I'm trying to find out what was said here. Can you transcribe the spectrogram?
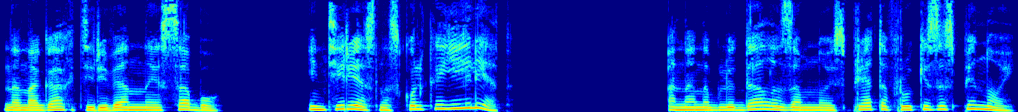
на ногах деревянные сабо. Интересно, сколько ей лет? Она наблюдала за мной, спрятав руки за спиной,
